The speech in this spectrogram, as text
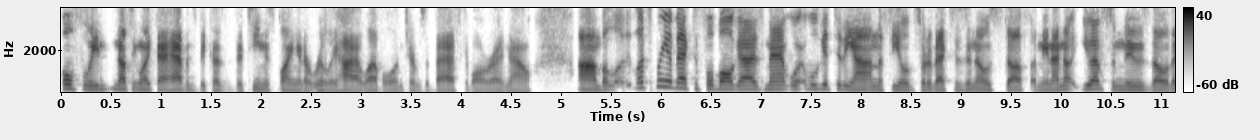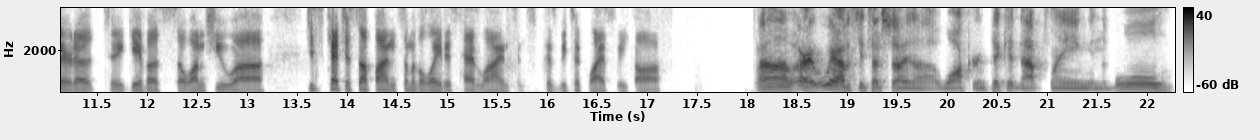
hopefully nothing like that happens because the team is playing at a really high level in terms of basketball right now. Um, but l- let's bring it back to football, guys. Matt, we'll, we'll get to the on the field sort of X's and O's stuff. I mean, I know you have some news though there to to give us. So why don't you uh, just catch us up on some of the latest headlines since because we took last week off. Uh, all right, we obviously touched on uh, Walker and Pickett not playing in the bowl.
